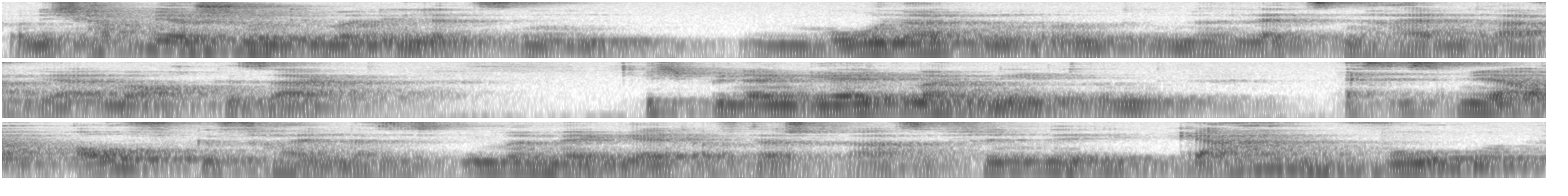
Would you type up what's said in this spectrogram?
Und ich habe mir schon immer in den letzten Monaten und in der letzten halben, dreiviertel Jahr immer auch gesagt, ich bin ein Geldmagnet und es ist mir auch aufgefallen, dass ich immer mehr Geld auf der Straße finde, egal wo.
